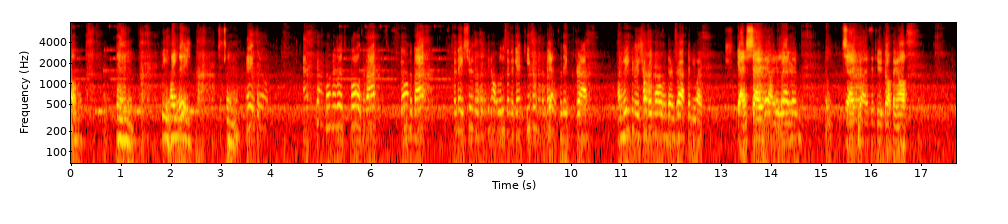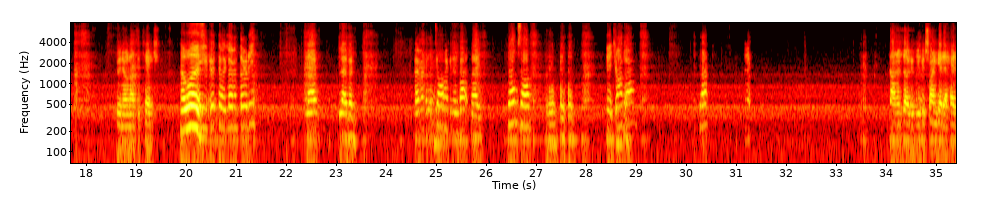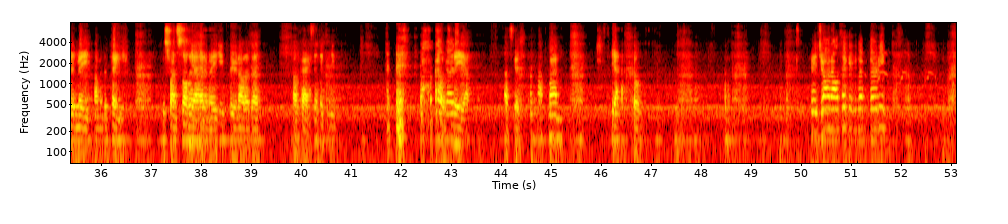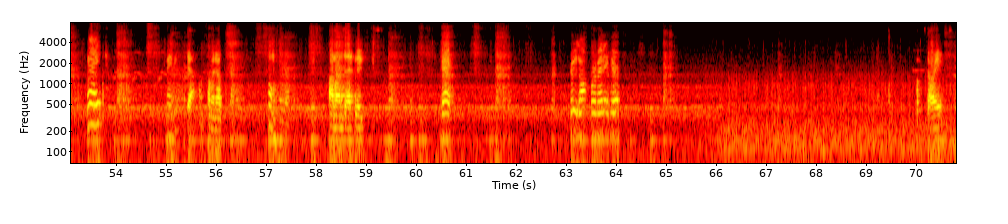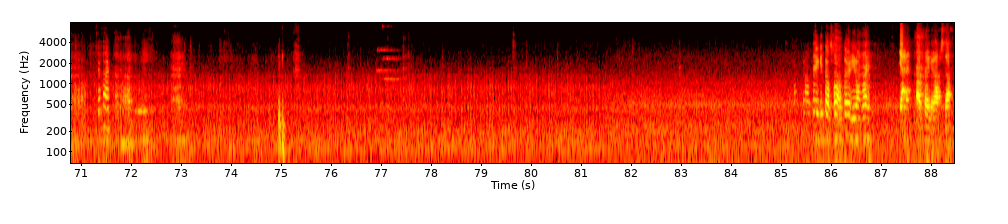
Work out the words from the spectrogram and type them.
Oh. Me. Okay, so every time one of us falls back, go on the back to make sure that we don't lose them again. Keep them in the middle so they can draft, and we can recover more with their draft anyway. Yeah, shout guys, when shout guys if you're dropping off. We know not to kick. I was. Okay, you good till eleven thirty? No, eleven. Eleven. John, I can back now. Thumbs up. Okay, John's on. Yeah. Dan and Doug, if you could try and get ahead of me, I'm in the pink. Just try and slot in ahead of me, so you're not at the. Okay. Oh, me, yeah. That's good. Man, Yeah, cool. Okay, John, I'll take it eleven thirty. Okay. Maybe. Yeah, I'm coming up. I'm on deck, Luke. Okay. Cruise on for a minute here. Oh, Sorry. Come. I'll take it till twelve thirty, don't worry. Yeah, I'll take it after that.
